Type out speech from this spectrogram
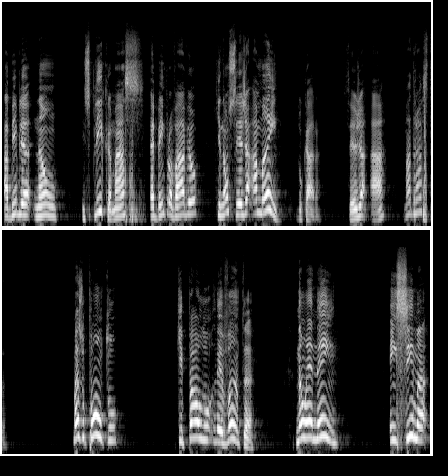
A Bíblia não explica, mas é bem provável que não seja a mãe do cara, seja a madrasta. Mas o ponto que Paulo levanta não é nem em cima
